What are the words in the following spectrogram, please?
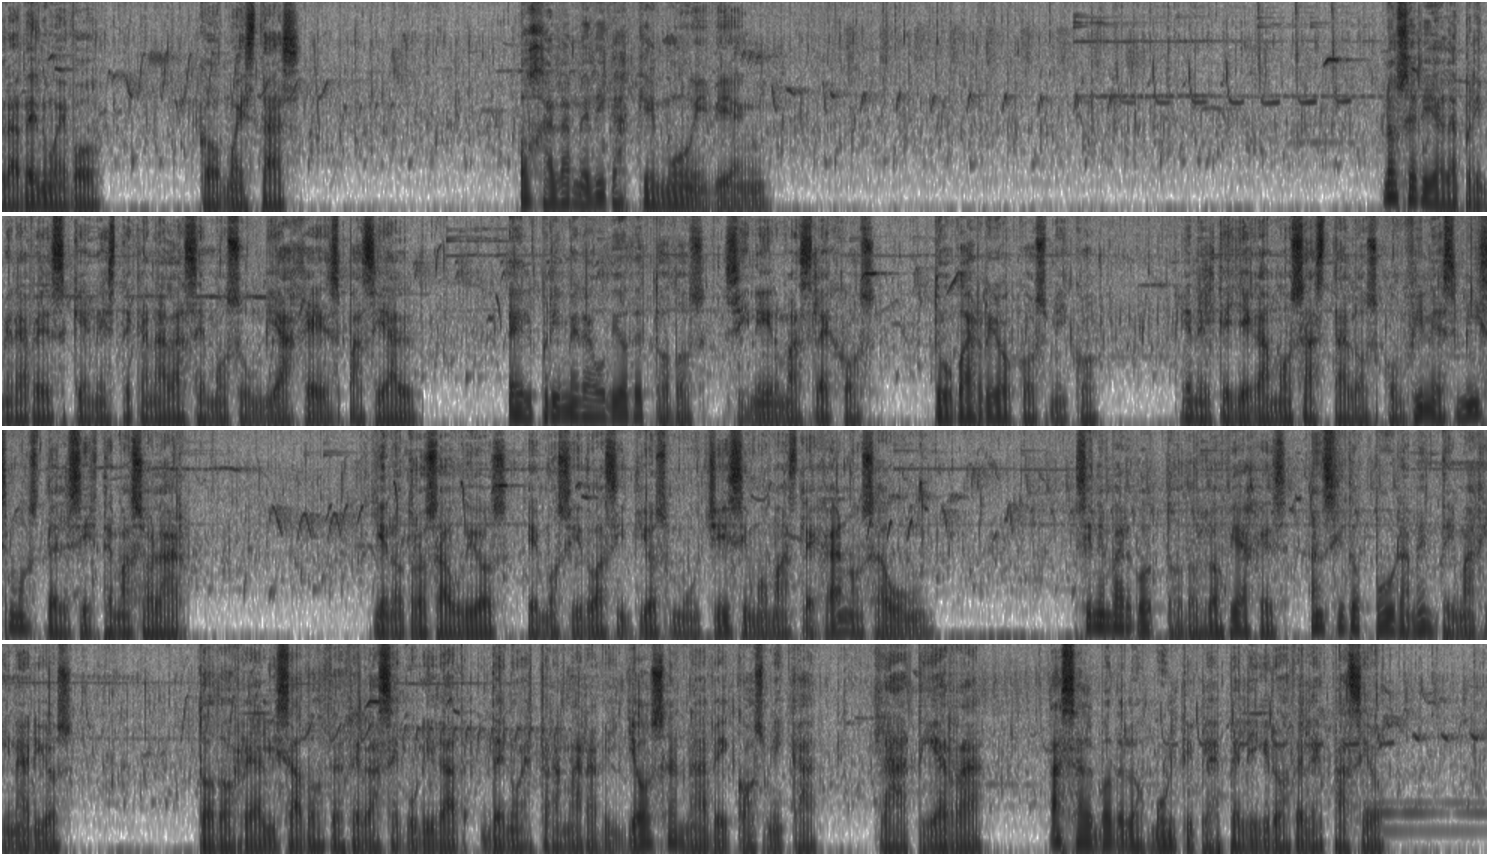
Hola de nuevo. ¿Cómo estás? Ojalá me digas que muy bien. No sería la primera vez que en este canal hacemos un viaje espacial. El primer audio de todos, sin ir más lejos, tu barrio cósmico, en el que llegamos hasta los confines mismos del sistema solar. Y en otros audios hemos ido a sitios muchísimo más lejanos aún. Sin embargo, todos los viajes han sido puramente imaginarios, todos realizados desde la seguridad de nuestra maravillosa nave cósmica, la Tierra, a salvo de los múltiples peligros del espacio.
